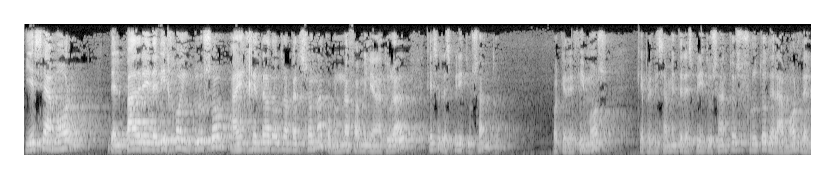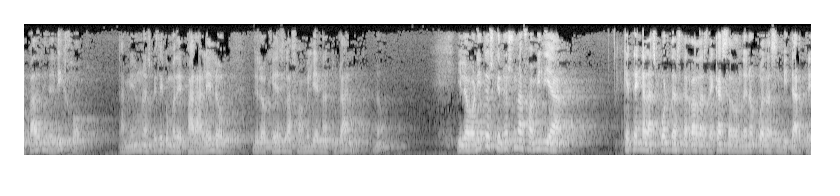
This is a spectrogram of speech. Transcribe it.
Y ese amor del Padre y del Hijo incluso ha engendrado otra persona, como en una familia natural, que es el Espíritu Santo. Porque decimos que precisamente el Espíritu Santo es fruto del amor del Padre y del Hijo. También una especie como de paralelo de lo que es la familia natural, ¿no? Y lo bonito es que no es una familia que tenga las puertas cerradas de casa donde no puedas invitarte.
